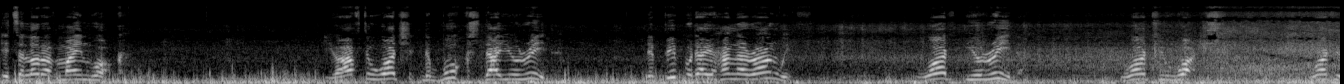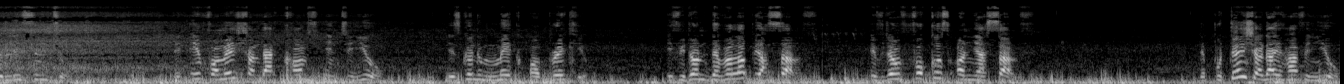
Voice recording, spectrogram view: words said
It's a lot of mind work. You have to watch the books that you read, the people that you hang around with, what you read, what you watch, what you listen to. The information that comes into you is going to make or break you. If you don't develop yourself, if you don't focus on yourself, the potential that you have in you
